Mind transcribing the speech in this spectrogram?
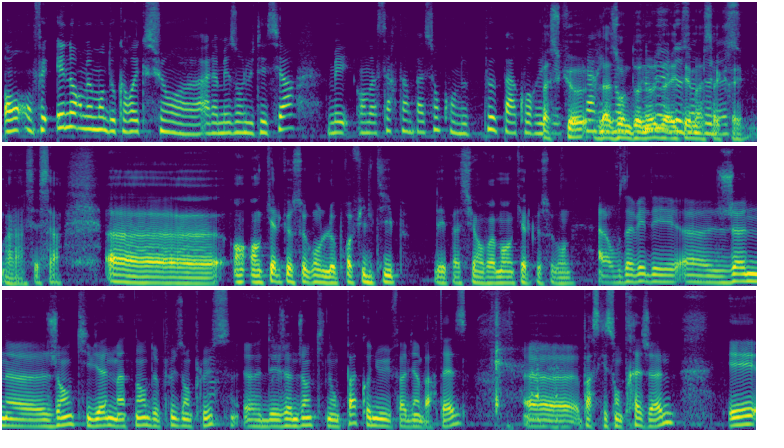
On, fait énormément de corrections euh, à la maison Lutetia, mais on a certains patients qu'on ne peut pas corriger. Parce que la zone donneuse a été massacrée. Voilà, c'est ça. Euh, en quelques secondes, le profil type des patients, vraiment en quelques secondes Alors vous avez des euh, jeunes euh, gens qui viennent maintenant de plus en plus, euh, des jeunes gens qui n'ont pas connu Fabien Barthez, parce qu'ils sont très jeunes et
